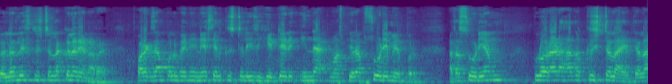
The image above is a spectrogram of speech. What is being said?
colourless क्रिस्टलला कलर येणार आहे. For example when N S L crystal is heated in the atmosphere of sodium vapour आता सोडियम क्लोराईड हा जो क्रिस्टल आहे त्याला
